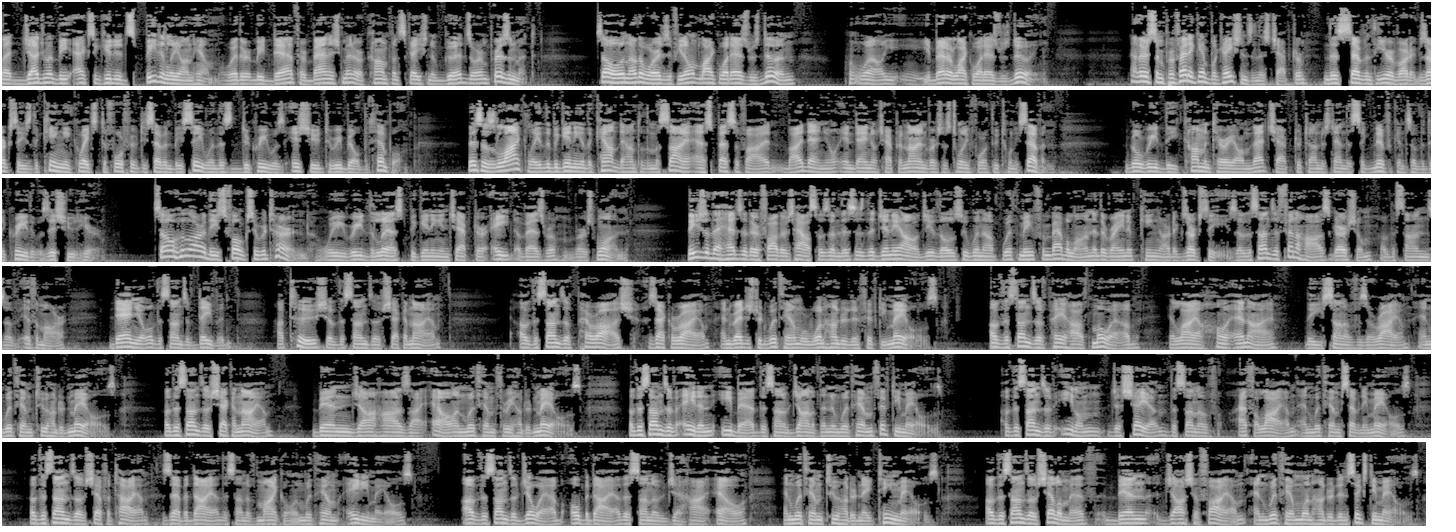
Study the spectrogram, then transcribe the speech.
let judgment be executed speedily on him, whether it be death or banishment or confiscation of goods or imprisonment. So, in other words, if you don't like what Ezra's doing, well, you, better like what Ezra's doing. Now, there's some prophetic implications in this chapter. This seventh year of Artaxerxes, the king, equates to 457 BC when this decree was issued to rebuild the temple. This is likely the beginning of the countdown to the Messiah as specified by Daniel in Daniel chapter 9, verses 24 through 27. Go read the commentary on that chapter to understand the significance of the decree that was issued here. So, who are these folks who returned? We read the list beginning in chapter 8 of Ezra, verse 1. These are the heads of their fathers' houses, and this is the genealogy of those who went up with me from Babylon in the reign of King Artaxerxes. Of the sons of Phinehas, Gershom, of the sons of Ithamar, Daniel, of the sons of David, Hattush, of the sons of Shechaniah, of the sons of Parosh, Zechariah, and registered with him were 150 males. Of the sons of Pahath Moab, Eliahoenai, the son of Zariah, and with him two hundred males. Of the sons of Shechaniah, Ben Jahaziel, and with him three hundred males. Of the sons of Adin, Ebed, the son of Jonathan, and with him fifty males. Of the sons of Elam, Jeshaiah, the son of Athaliah, and with him seventy males. Of the sons of Shephatiah, Zebadiah, the son of Michael, and with him eighty males. Of the sons of Joab, Obadiah, the son of Jehiel, and with him two hundred and eighteen males. Of the sons of Shelomith, Ben Josiphiah, and with him one hundred and sixty males.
